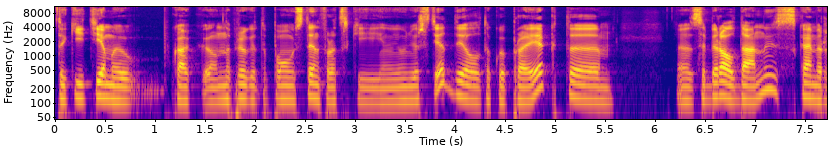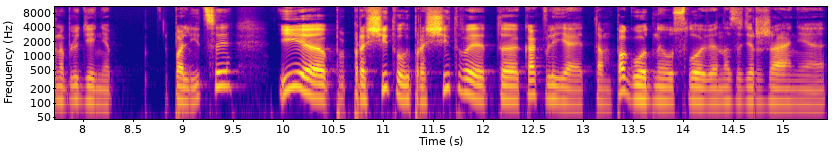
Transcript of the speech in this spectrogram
такие темы, как, например, это, по-моему, Стэнфордский университет делал такой проект, э, э собирал данные с камер наблюдения полиции и э, просчитывал и просчитывает, э, как влияет там погодные условия на задержание,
